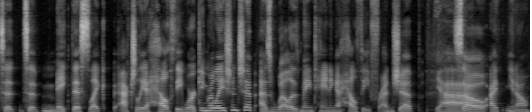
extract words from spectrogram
to to make this like actually a healthy working relationship as well as maintaining a healthy friendship. Yeah. So I, you know,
